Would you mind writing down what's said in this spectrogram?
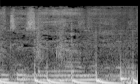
antes a mí.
